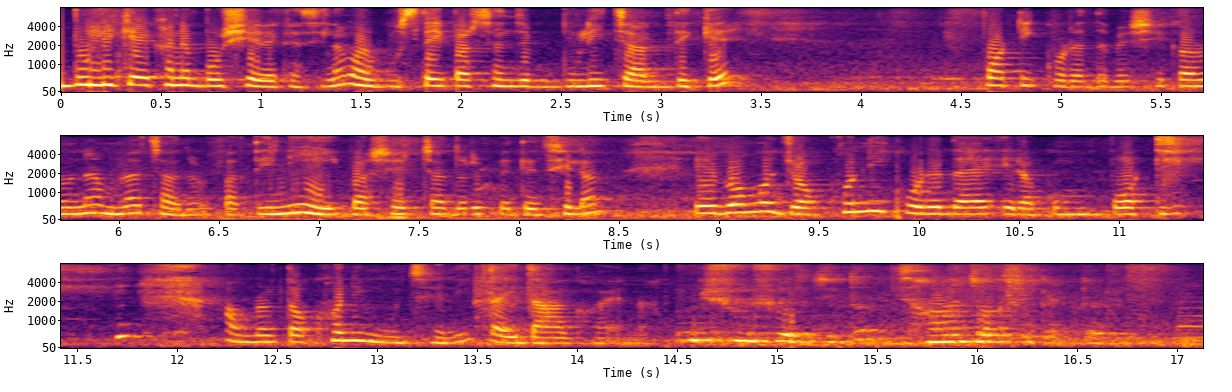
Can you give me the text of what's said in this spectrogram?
বুলিকে এখানে বসিয়ে রেখেছিলাম আর বুঝতেই পারছেন যে বুলি চারদিকে পটি করে দেবে। সে কারণে আমরা চাদর পাতি নিয়ে এই পাশের চাদরে পেতেছিলাম এবং ও যখনই করে দেয় এরকম পটি আমরা তখনই মুছে নিই তাই দাগ হয় না। সুসজ্জিত ঝাঁ চকচকে একটা রুম।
